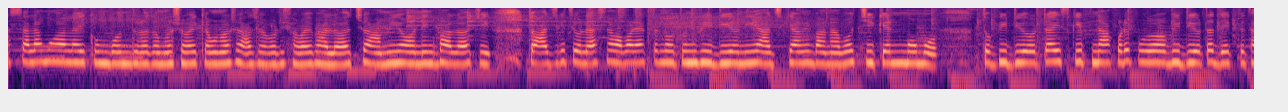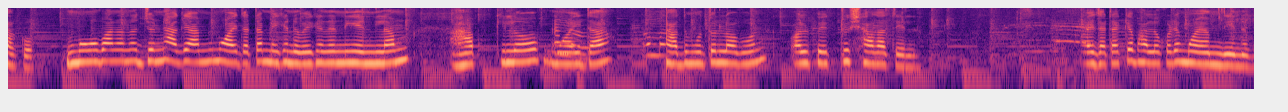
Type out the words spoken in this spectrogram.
আসসালামু আলাইকুম বন্ধুরা, তোমরা সবাই কেমন আছো? আশা করি সবাই ভালো আছো, আমিও অনেক ভালো আছি। তো আজকে চলে আসলাম আবার একটা নতুন ভিডিও নিয়ে। আজকে আমি বানাবো চিকেন মোমো। তো ভিডিওটা স্কিপ না করে পুরো ভিডিওটা দেখতে থাকো। মোমো বানানোর জন্য আগে আমি ময়দাটা মেখে নেব। এখানে নিয়ে নিলাম হাফ কিলো ময়দা, স্বাদ মতো লবণ, অল্প একটু সাদা তেল। ময়দাটাকে ভালো করে ময়াম দিয়ে নেব।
